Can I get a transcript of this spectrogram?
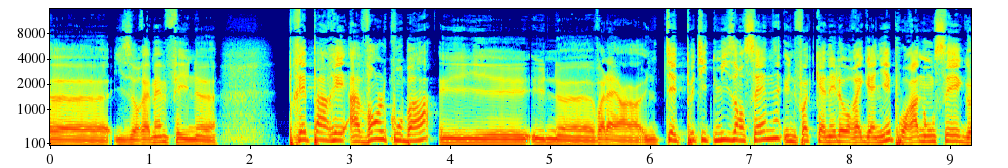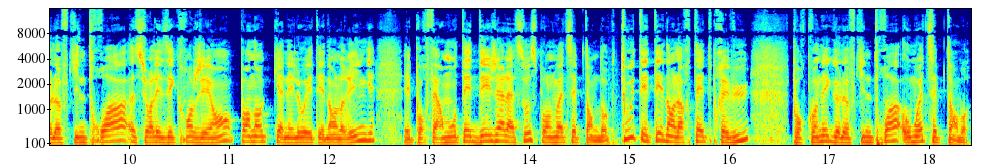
euh, ils auraient même fait une préparé avant le combat une, une, euh, voilà un- une petite- mise en scène une fois que Canelo aurait gagné pour annoncer Golovkin 3 sur les écrans géants pendant que Canelo était dans le ring et pour faire monter déjà la sauce pour le mois de septembre. Donc tout était dans leur tête prévu pour qu'on ait Golovkin 3 au mois de septembre.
